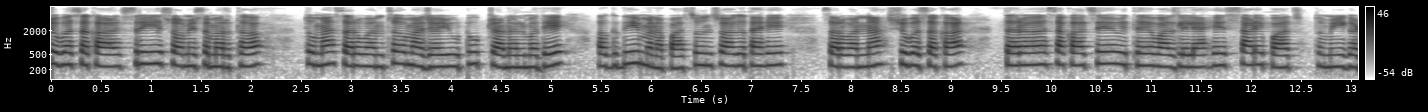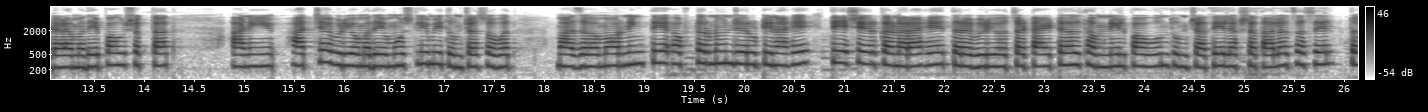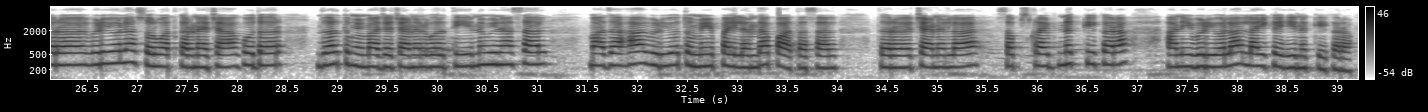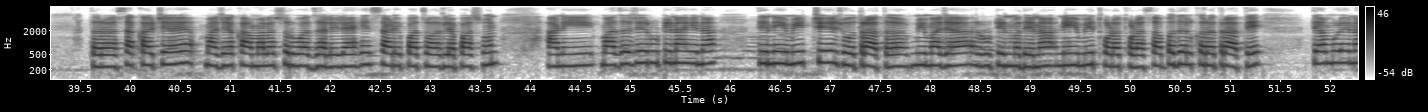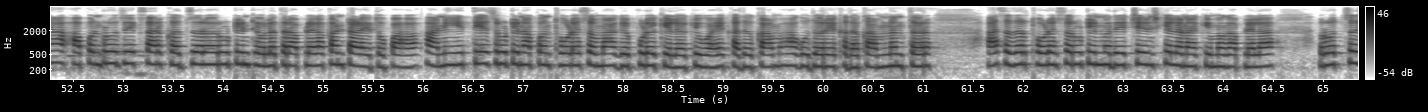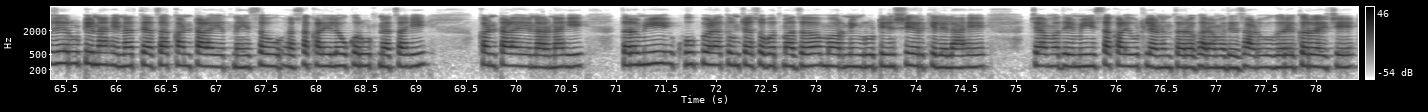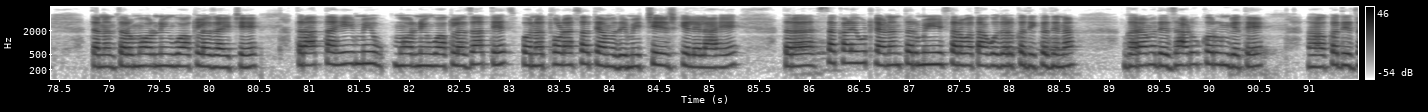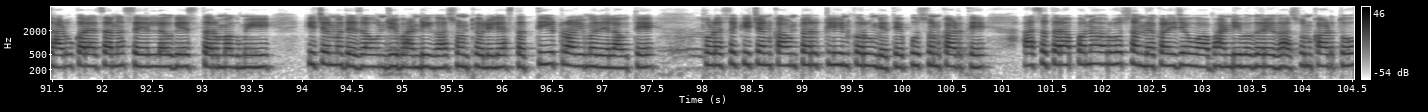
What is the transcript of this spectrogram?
शुभ सकाळ. श्री स्वामी समर्थ. तुम्हा सर्वांचं माझ्या यूट्यूब चॅनलमध्ये अगदी मनापासून स्वागत आहे. सर्वांना शुभ सकाळ. तर सकाळचे इथे वाजलेले आहे साडेपाच. तुम्ही घड्याळामध्ये पाहू शकतात. आणि आजच्या व्हिडिओमध्ये मोस्टली मी तुमच्यासोबत माझं मॉर्निंग ते आफ्टरनून जे रुटीन आहे ते शेअर करणार आहे. तर व्हिडिओचं टायटल थंबनेल पाहून तुमच्या ते लक्षात आलंच असेल. तर व्हिडिओला सुरुवात करण्याच्या अगोदर जर तुम्ही माझ्या चॅनलवरती नवीन असाल माझा हा व्हिडिओ तुम्ही पहिल्यांदा पाहत असाल तर चॅनलला सबस्क्राईब नक्की करा आणि व्हिडिओला लाईकही नक्की करा. तर सकाळचे सकाळच्या माझ्या कामाला सुरुवात झालेली आहे साडेपाच वाजल्यापासून आणि माझं जे रुटीन आहे ना ते नेहमी चेंज होत राहतं. मी माझ्या रुटीनमध्ये ना नेहमी थोडा थोडासा बदल करत राहते. त्यामुळे ना आपण रोज एकसारखंच जर रुटीन ठेवलं तर आपल्याला कंटाळा येतो पहा. आणि तेच रुटीन आपण थोडंसं मागे पुढे केलं किंवा एखादं काम अगोदर एखादं काम नंतर असं जर थोडंसं रुटीनमध्ये चेंज केलं ना की मग आपल्याला रोजचं जे रुटीन आहे ना त्याचा कंटाळा येत नाही. सव सकाळी लवकर उठण्याचाही कंटाळा येणार नाही. तर मी खूप वेळा तुमच्यासोबत माझं मॉर्निंग रुटीन शेअर केलेलं आहे. ज्यामध्ये मी सकाळी उठल्यानंतर घरामध्ये झाडू वगैरे करायचे त्यानंतर मॉर्निंग वॉकला जायचे. तर आत्ताही मी मॉर्निंग वॉकला जातेच पण थोडासा त्यामध्ये मी चेंज केलेला आहे. तर सकाळी उठल्यानंतर मी सर्वात अगोदर कधी कधी ना घरामध्ये झाडू करून घेते. कधी झाडू करायचा नसेल लगेच तर मग मी किचनमध्ये जाऊन जी भांडी घासून ठेवलेली असतात ती ट्रॉलीमध्ये लावते. थोडंसं किचन काउंटर क्लीन करून घेते पुसून काढते. असं तर आपण रोज संध्याकाळी जेव्हा भांडी वगैरे घासून काढतो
